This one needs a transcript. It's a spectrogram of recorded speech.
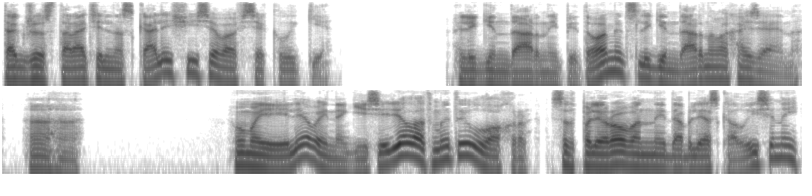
также старательно скалящийся во все клыки. Легендарный питомец легендарного хозяина. Ага. У моей левой ноги сидел отмытый лохр с отполированной до блеска лысиной,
